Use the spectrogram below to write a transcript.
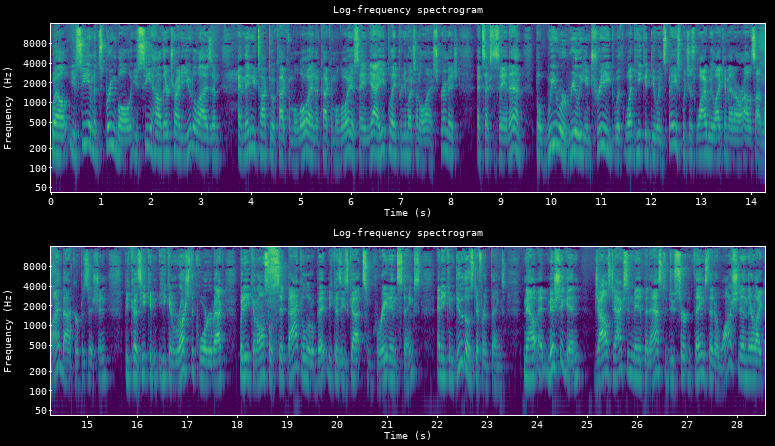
Well, you see him in spring ball, you see how they're trying to utilize him, and then you talk to Ikaika Malloy, and Ikaika Malloy is saying, yeah, he played pretty much on the line of scrimmage at Texas A&M, but we were really intrigued with what he could do in space, which is why we like him at our outside linebacker position because he can he can rush the quarterback, but he can also sit back a little bit because he's got some great instincts and he can do those different things. Now at Michigan, Giles Jackson may have been asked to do certain things that at Washington they're like,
